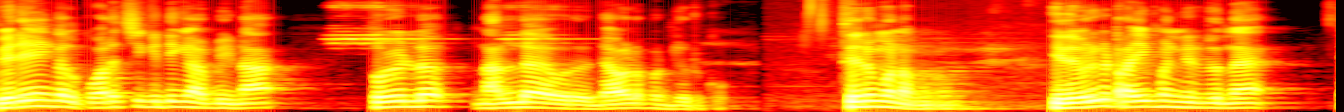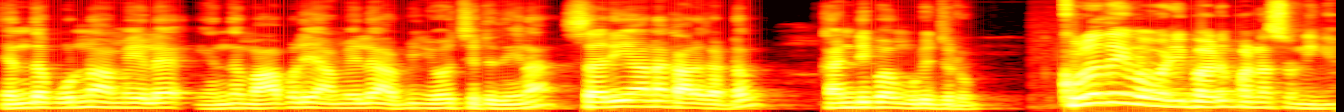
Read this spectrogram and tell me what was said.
விரயங்கள் குறைச்சிக்கிட்டீங்க அப்படின்னா தொழிலில் நல்ல ஒரு டெவலப்மெண்ட் இருக்கும். திருமணம். இது வரைக்கும் ட்ரை பண்ணிட்டு இருந்தேன். எந்த பொண்ணும் அமையலை எந்த மாப்பிள்ளையும் அமையலை அப்படின்னு யோசிச்சுட்டு இருந்தீங்கன்னா சரியான காலகட்டம் கண்டிப்பாக முடிஞ்சிடும் குலதெய்வ வழிபாடு பண்ண சொன்னீங்க.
